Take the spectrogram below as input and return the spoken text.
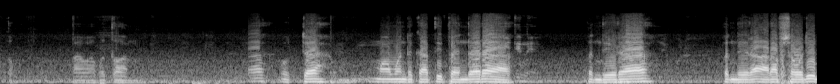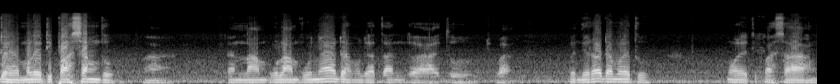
Untuk bawa beton. Kita udah mau mendekati bandara. Bendera bendera Arab Saudi udah mulai dipasang tuh. Nah, dan lampu-lampunya udah kelihatan wah itu coba. Bendera udah mulai tuh mulai dipasang.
